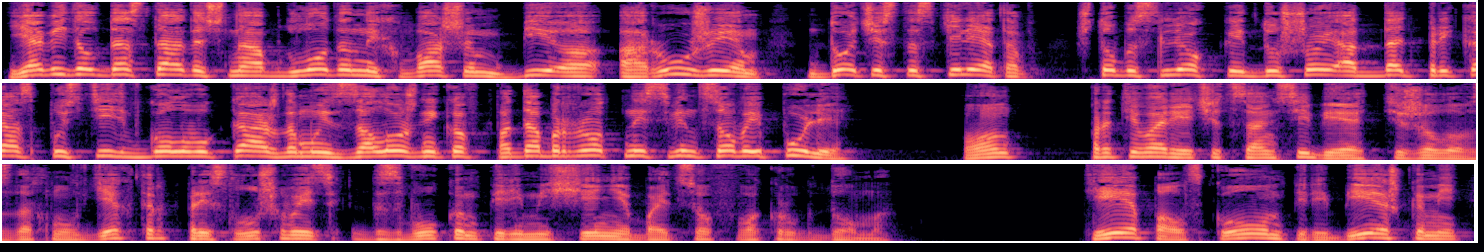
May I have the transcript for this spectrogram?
Я видел достаточно обглоданных вашим биооружием дочисто скелетов, чтобы с легкой душой отдать приказ пустить в голову каждому из заложников по добротной свинцовой пули. Он противоречит сам себе, тяжело вздохнул Гектор, прислушиваясь к звукам перемещения бойцов вокруг дома. Те ползком, перебежками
